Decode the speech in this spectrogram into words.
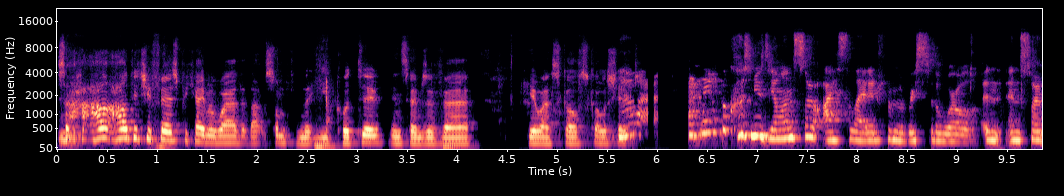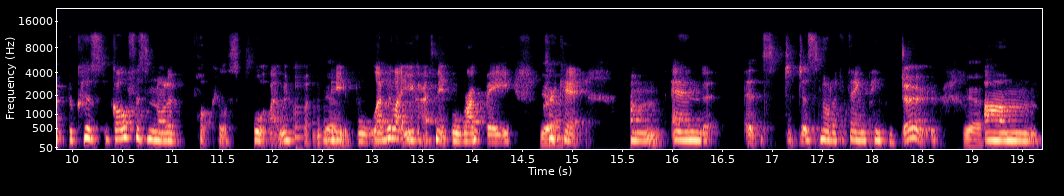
So Mm. how, how did you first become aware that that's something that you could do in terms of uh, US golf scholarships? I think because New Zealand's so isolated from the rest of the world, and, and so because golf is not a popular sport, like we've got Yeah. netball, like we like you guys, netball, rugby, Yeah. cricket, um, and it's just not a thing people do. Yeah. Um,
